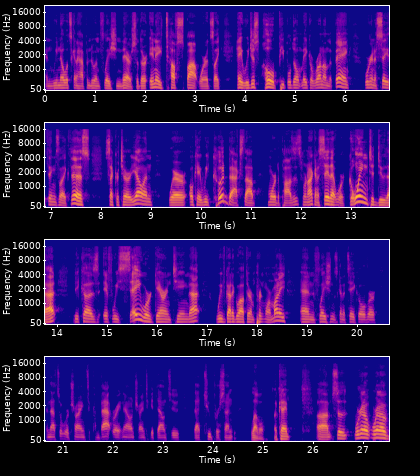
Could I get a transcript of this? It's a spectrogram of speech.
And we know what's going to happen to inflation there. So they're in a tough spot where it's like, hey, we just hope people don't make a run on the bank. We're going to say things like this, Secretary Yellen, where, okay, we could backstop more deposits. We're not going to say that we're going to do that because if we say we're guaranteeing that, we've got to go out there and print more money and inflation is going to take over and that's what we're trying to combat right now and trying to get down to that 2% level okay? Um, so we're gonna we're gonna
